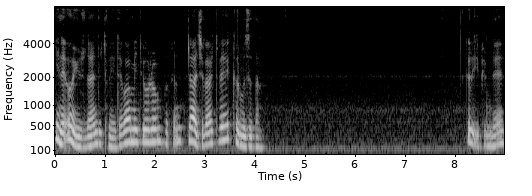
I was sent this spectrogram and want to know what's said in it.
Yine ön yüzden dikmeye devam ediyorum. Bakın lacivert ve kırmızıdan. Gri ipimle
